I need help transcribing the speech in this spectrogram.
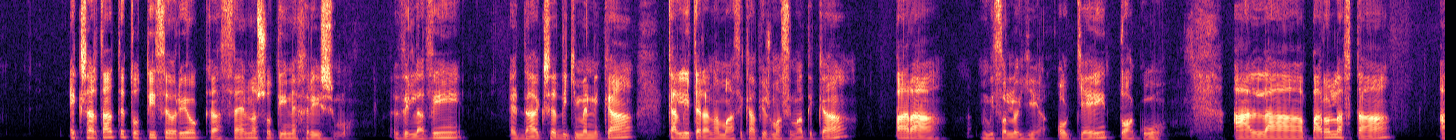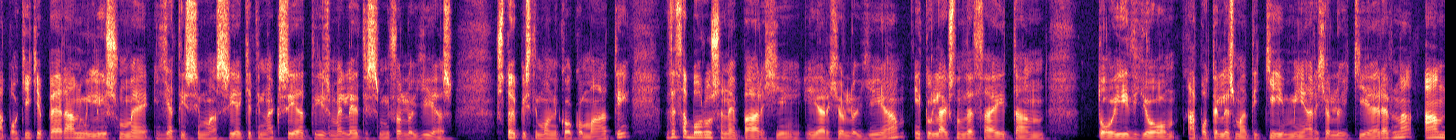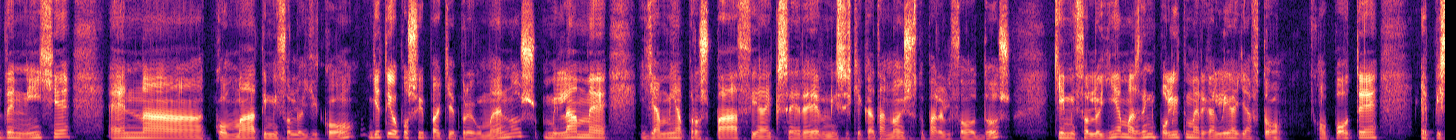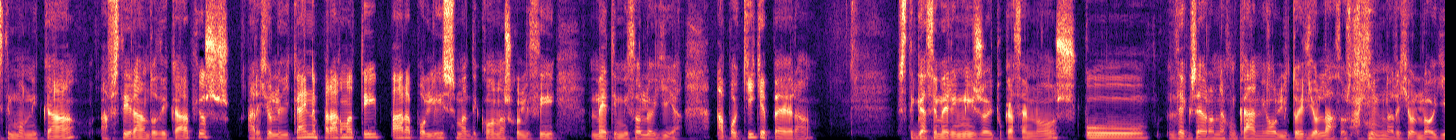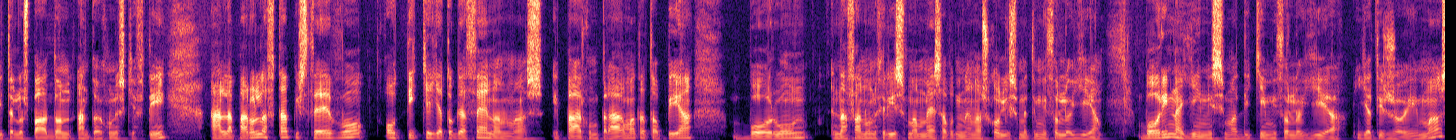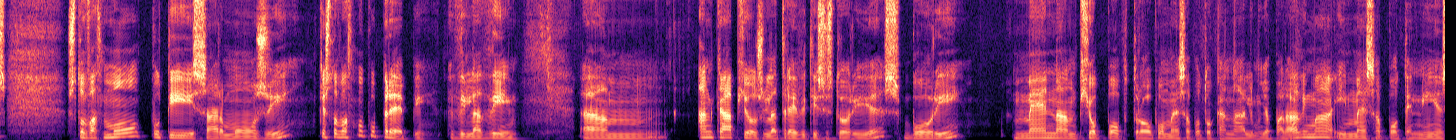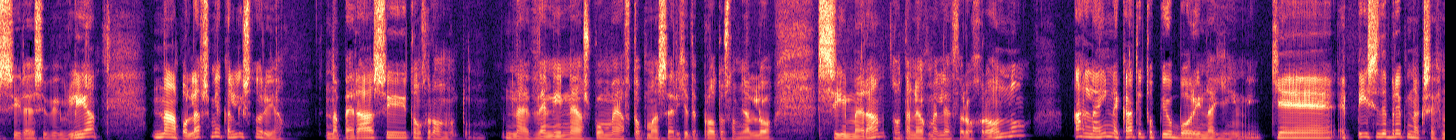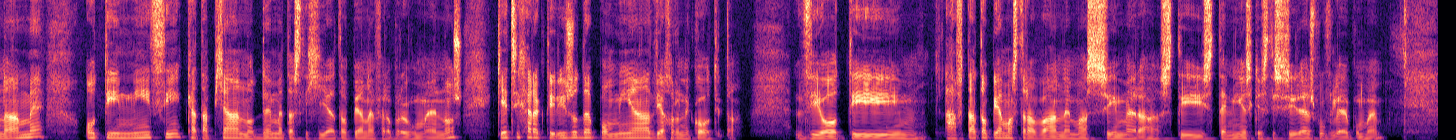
εξαρτάται το τι θεωρεί ο καθένας ότι είναι χρήσιμο. Δηλαδή, εντάξει, αντικειμενικά, καλύτερα να μάθει κάποιος μαθηματικά παρά μυθολογία. Οκ, το ακούω. Αλλά παρόλα αυτά, από εκεί και πέρα, αν μιλήσουμε για τη σημασία και την αξία της μελέτης της μυθολογίας στο επιστημονικό κομμάτι, δεν θα μπορούσε να υπάρχει η αρχαιολογία ή τουλάχιστον δεν θα ήταν το ίδιο αποτελεσματική μια αρχαιολογική έρευνα αν δεν είχε ένα κομμάτι μυθολογικό γιατί όπως είπα και προηγουμένως μιλάμε για μια προσπάθεια εξερεύνησης και κατανόησης του παρελθόντος και η μυθολογία μας δίνει πολύτιμα εργαλεία για αυτό. Οπότε επιστημονικά, αυστηρά αν το δει κάποιος, αρχαιολογικά είναι πράγματι πάρα πολύ σημαντικό να ασχοληθεί με τη μυθολογία. Από εκεί και πέρα, στην καθημερινή ζωή του καθενός, που δεν ξέρω αν έχουν κάνει όλοι το ίδιο λάθος να γίνουν αρχαιολόγοι, τέλος πάντων αν το έχουν σκεφτεί. Αλλά παρόλα αυτά πιστεύω ότι και για τον καθέναν μας υπάρχουν πράγματα τα οποία μπορούν να φανούν χρήσιμα μέσα από την ανασχόληση με τη μυθολογία. Μπορεί να γίνει σημαντική μυθολογία για τη ζωή μας, στο βαθμό που τη αρμόζει και στο βαθμό που πρέπει. Δηλαδή, αν κάποιος λατρεύει τις ιστορίες, μπορεί με έναν πιο pop τρόπο μέσα από το κανάλι μου για παράδειγμα ή μέσα από ταινίες, σειρές ή βιβλία να απολαύσει μια καλή ιστορία. Να περάσει τον χρόνο του. Ναι, δεν είναι ας πούμε αυτό που μας έρχεται πρώτο στο μυαλό σήμερα όταν έχουμε ελεύθερο χρόνο, αλλά είναι κάτι το οποίο μπορεί να γίνει. Και επίσης δεν πρέπει να ξεχνάμε ότι οι μύθοι καταπιάνονται με τα στοιχεία τα οποία ανέφερα προηγουμένως και έτσι χαρακτηρίζονται από μια διαχρονικότητα. Διότι αυτά τα οποία μας τραβάνε μας σήμερα στις ταινίες και στις σειρές που βλέπουμε,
